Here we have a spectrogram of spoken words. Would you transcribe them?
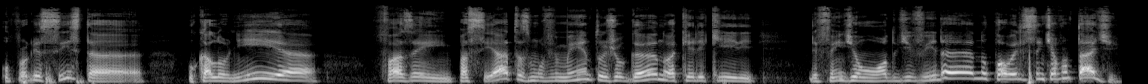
o progressista, o calonia, fazem passeatas, movimentos, julgando aquele que defende um modo de vida no qual ele se sente à vontade.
